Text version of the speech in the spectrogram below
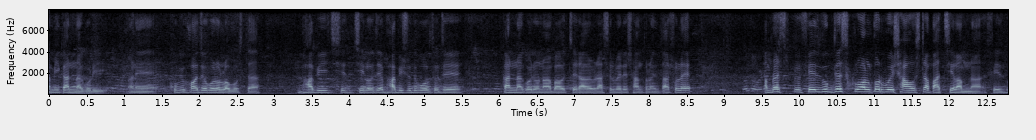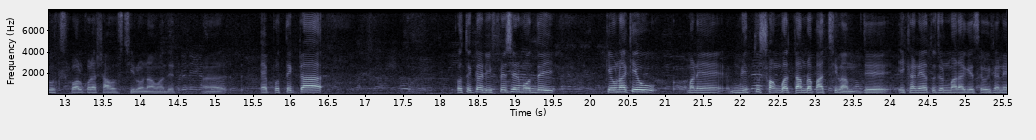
আমি কান্না করি। মানে খুবই হজবরল অবস্থা। ভাবি ছিল যে, ভাবি শুধু বলতো যে কান্না করো না, বা হচ্ছে রাসেল ভাইয়ের সান্ত্বনা দিতো। আসলে আমরা ফেসবুক যে স্ক্রল করব, ওই সাহসটা পাচ্ছিলাম না। ফেসবুক স্ক্রল করার সাহস ছিল না আমাদের। প্রত্যেকটা প্রত্যেকটা রিফ্রেশের মধ্যেই কেউ না কেউ মানে মৃত্যুর সংবাদটা আমরা পাচ্ছিলাম যে এখানে এতজন মারা গেছে, ওইখানে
